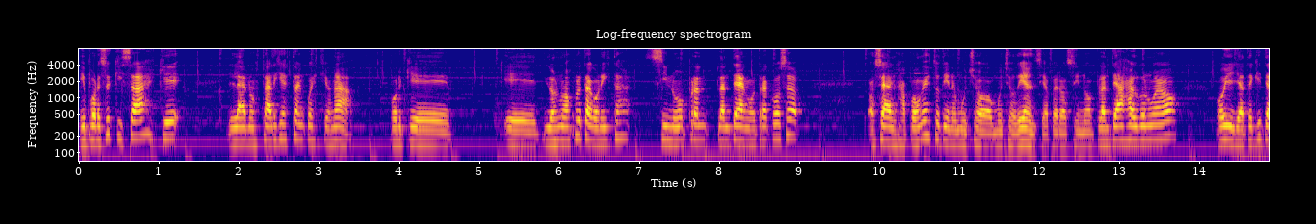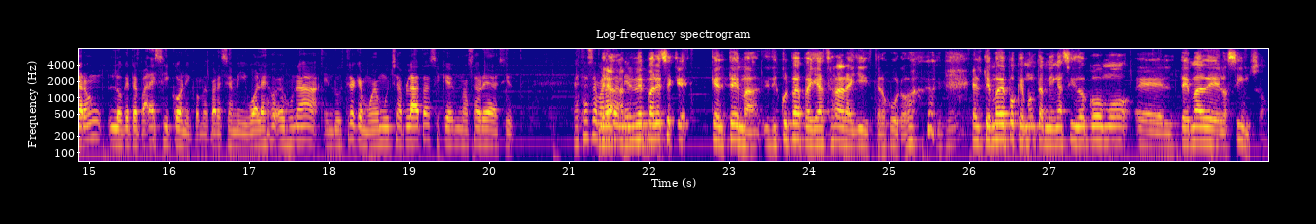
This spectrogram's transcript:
Y por eso quizás es que la nostalgia está en cuestionada. Porque eh, los nuevos protagonistas, si no plantean otra cosa, o sea, en Japón esto tiene mucho, mucha audiencia, pero si no planteas algo nuevo, oye, ya te quitaron lo que te parece icónico, me parece a mí. Igual es, una industria que mueve mucha plata, así que no sabría decirte. Esta semana también... A mí me parece que, que el tema, disculpa para ya cerrar allí, te lo juro, el tema de Pokémon también ha sido como el tema de los Simpsons,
